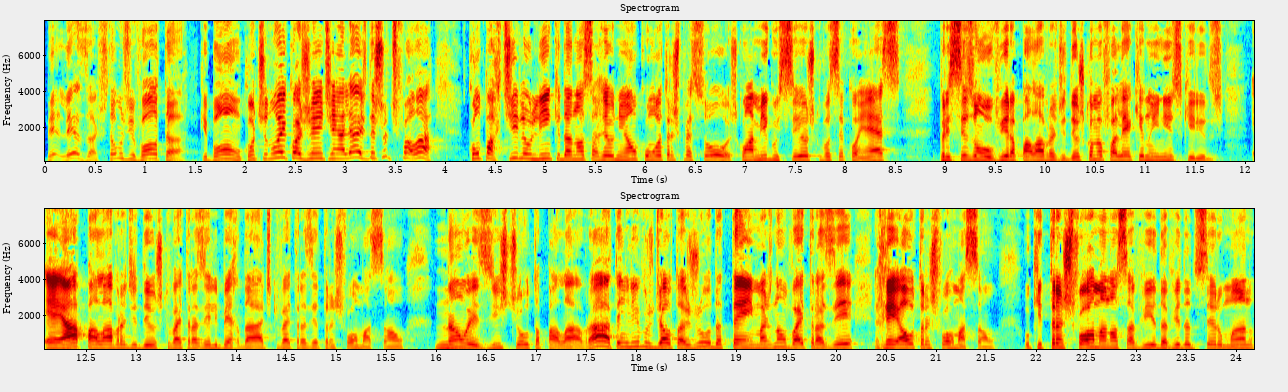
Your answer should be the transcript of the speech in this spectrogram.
Beleza, estamos de volta. Que bom. Continue com a gente, hein? Aliás, deixa eu te falar. Compartilha o link da nossa reunião com outras pessoas, com amigos seus que você conhece, precisam ouvir a palavra de Deus. Como eu falei aqui no início, queridos, é a palavra de Deus que vai trazer liberdade, que vai trazer transformação. Não existe outra palavra. Ah, tem livros de autoajuda? Tem, mas não vai trazer real transformação. O que transforma a nossa vida, a vida do ser humano,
